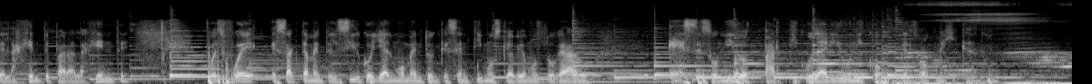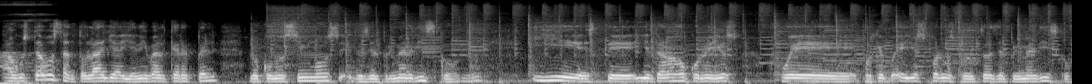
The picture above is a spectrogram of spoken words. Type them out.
de la gente para la gente, pues fue exactamente el circo ya el momento en que sentimos que habíamos logrado ese sonido particular y único del rock mexicano. A Gustavo Santolaya y Aníbal Kerpel lo conocimos desde el primer disco, y, este, y el trabajo con ellos fue porque ellos fueron los productores del primer disco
